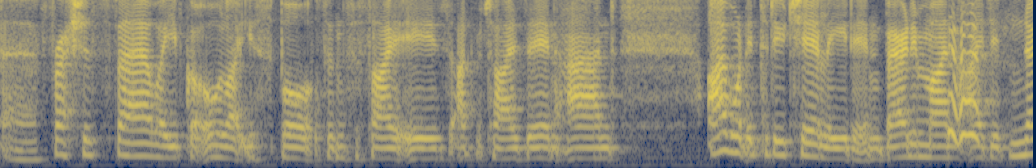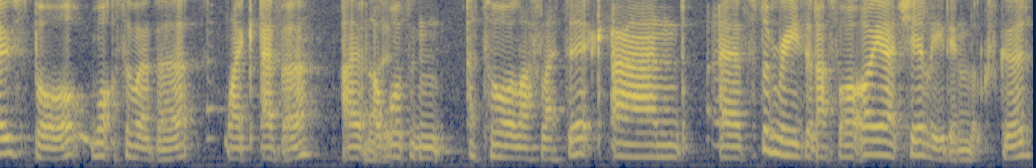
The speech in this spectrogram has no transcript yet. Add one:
uh, freshers' fair where you've got all like your sports and societies advertising, and I wanted to do cheerleading, bearing in mind that I did no sport whatsoever, like ever. I, I wasn't at all athletic, and uh, for some reason I thought, oh yeah, cheerleading looks good.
